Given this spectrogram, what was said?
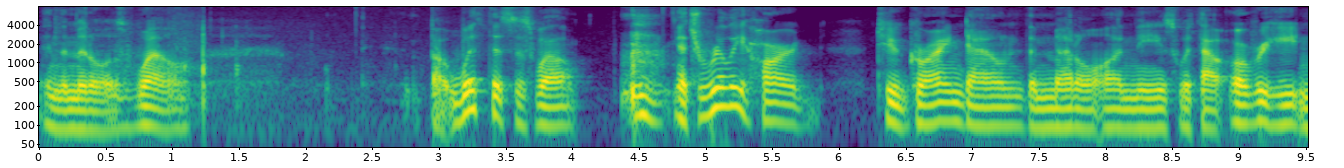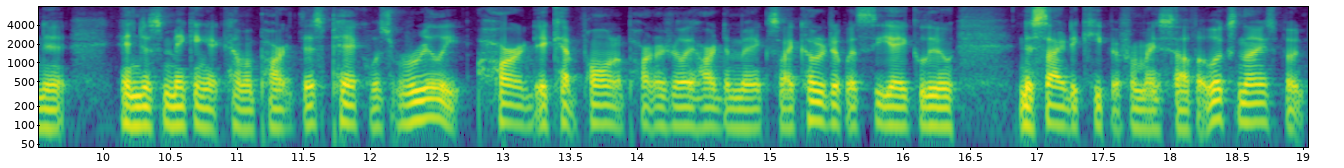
in the middle as well. But with this as well, it's really hard to grind down the metal on these without overheating it and just making it come apart. This pick was really hard. It kept falling apart. It was really hard to make. So I coated it with CA glue and decided to keep it for myself. It looks nice, but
